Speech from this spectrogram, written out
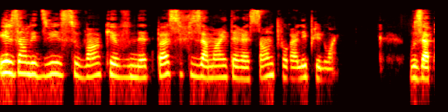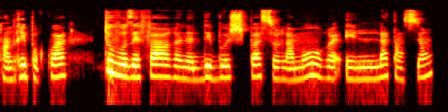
ils en déduisent souvent que vous n'êtes pas suffisamment intéressante pour aller plus loin. Vous apprendrez pourquoi tous vos efforts ne débouchent pas sur l'amour et l'attention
